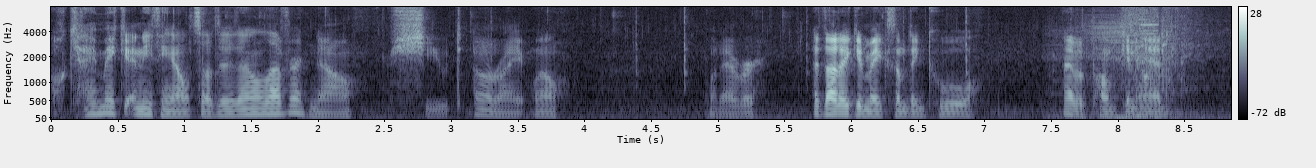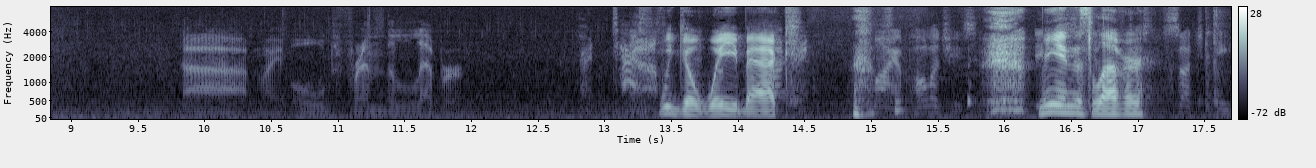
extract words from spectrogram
Oh, can I make anything else other than a lever? No. Shoot. Alright, well. Whatever. I thought I could make something cool. I have a pumpkin head. Ah, my old friend the lever. We go way back. My apologies. Me and this lever. Such a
